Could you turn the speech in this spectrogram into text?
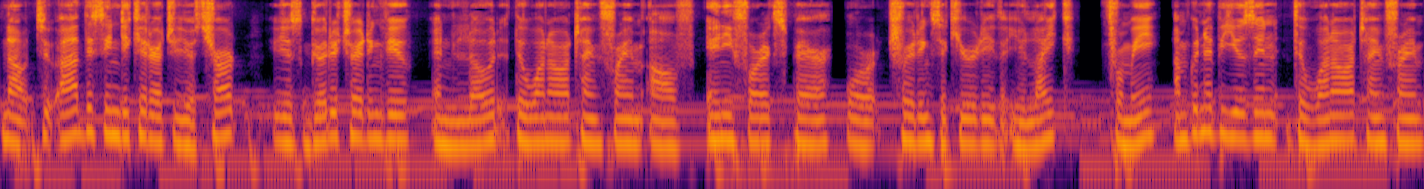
Now, to add this indicator to your chart, you just go to TradingView and load the 1 hour time frame of any forex pair or trading security that you like. For me, I'm going to be using the 1 hour time frame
